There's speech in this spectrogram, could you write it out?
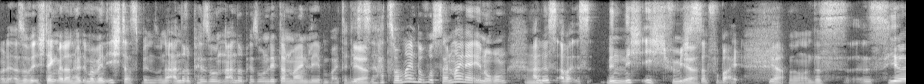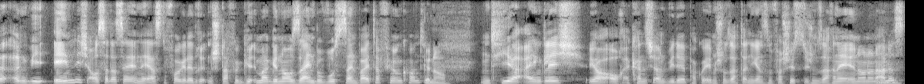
oder also ich denke mir dann halt immer, wenn ich das bin, so eine andere Person, eine andere Person lebt dann mein Leben weiter. Die ja. ist, hat zwar mein Bewusstsein, meine Erinnerung, mhm. alles, aber es bin nicht ich. Für mich ja. ist es dann vorbei. Ja. Und das ist hier irgendwie ähnlich, außer dass er in der ersten Folge der dritten Staffel immer genau sein Bewusstsein weiterführen konnte. Genau. Und hier eigentlich, ja, auch, er kann sich an, wie der Paco eben schon sagte, an die ganzen faschistischen Sachen erinnern und mhm. alles.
